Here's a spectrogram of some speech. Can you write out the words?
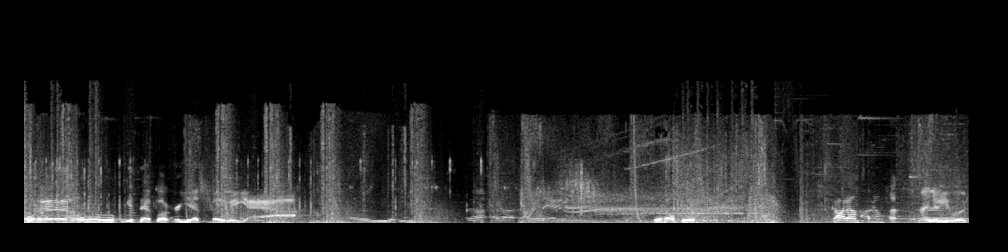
Oh hell! Oh, get that fucker! Yes, baby! Yeah! Go help her. Got him. Uh, I knew you would.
